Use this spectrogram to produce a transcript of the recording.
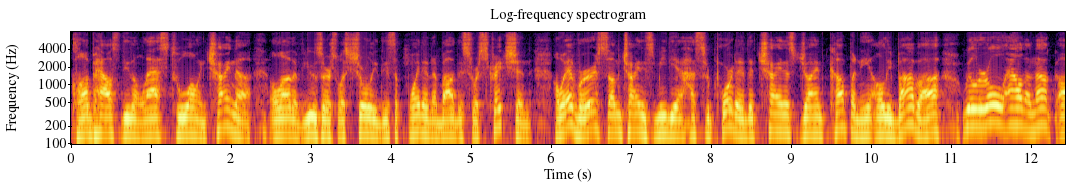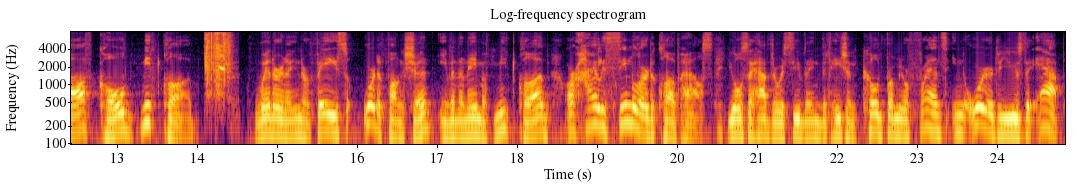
Clubhouse didn't last too long in China. A lot of users was surely disappointed about this restriction. However, some Chinese media has reported that China's giant company Alibaba will roll out a knockoff called Meet Club. Whether the interface or the function, even the name of Meet Club, are highly similar to Clubhouse. You also have to receive the invitation code from your friends in order to use the app,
